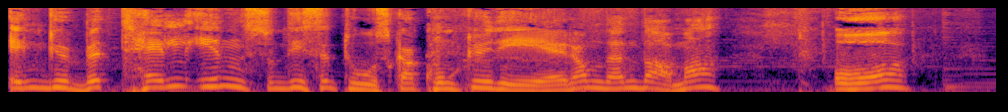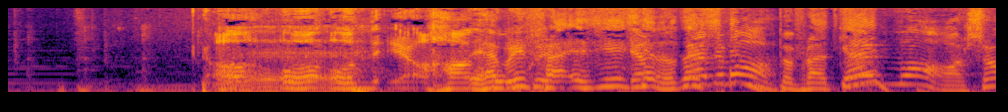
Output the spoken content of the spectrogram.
en gubbe til inn, så disse to skal konkurrere om den dama. Og og, og, og, han, Jeg blir flau- jeg kjenner at det er kjempeflaut, Geir. Det var så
